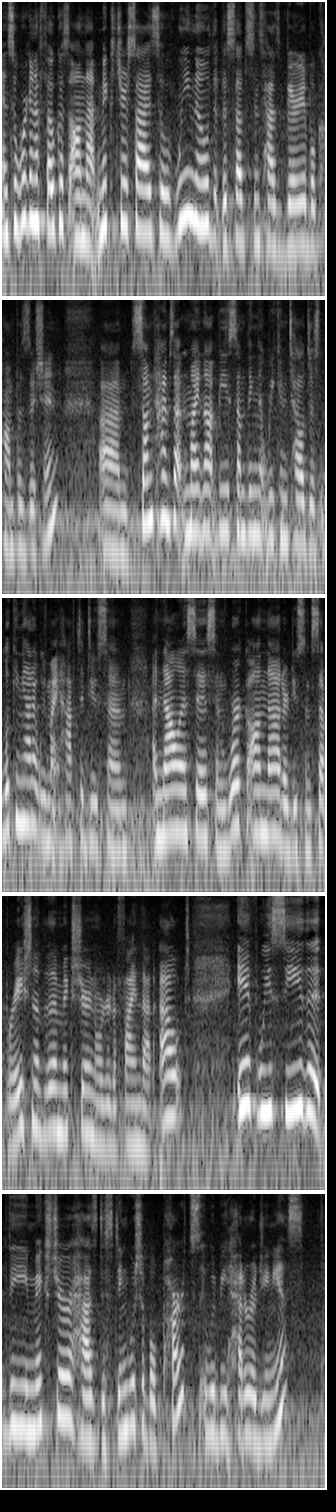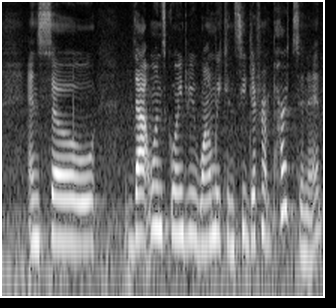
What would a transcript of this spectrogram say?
And so we're going to focus on that mixture side. So if we know that the substance has variable composition, um, sometimes that might not be something that we can tell just looking at it. We might have to do some analysis and work on that or do some separation of the mixture in order to find that out. If we see that the mixture has distinguishable parts, it would be heterogeneous. And so that one's going to be one we can see different parts in it.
